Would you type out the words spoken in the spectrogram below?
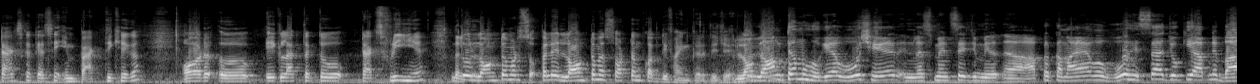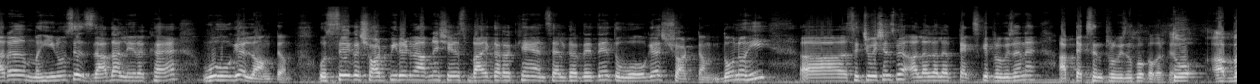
टैक्स का कैसे इम्पैक्ट दिखेगा। और एक लाख तक तो टैक्स फ्री ही है। तो लॉन्ग टर्म और पहले लॉन्ग टर्म और शॉर्ट टर्म को आप डिफाइन कर दीजिए। लॉन्ग लॉन्ग टर्म हो गया, वो शेयर इन्वेस्टमेंट से आपका कमाया वो वो हिस्सा जो कि आपने 12 महीनों से ज़्यादा ले रखा है, वो हो गया लॉन्ग टर्म उससे अगर शॉर्ट पीरियड में आपने शेयर्स बाय कर रखे हैं एंड सेल कर देते हैं तो वो हो गया शॉर्ट टर्म दोनों ही सिचुएशंस में अलग अलग टैक्स के प्रोविज़न है, आप टैक्स एंड प्रोविज़न को कवर तो अब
